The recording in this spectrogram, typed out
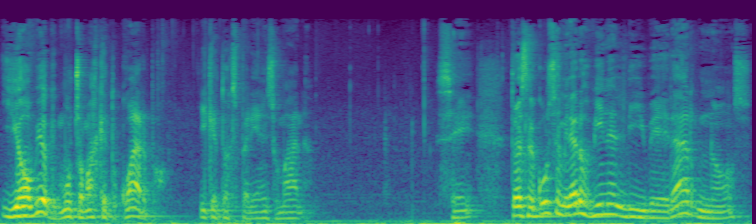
Y obvio que mucho más que tu cuerpo y que tu experiencia humana. ¿Sí? Entonces el curso de milagros viene a liberarnos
